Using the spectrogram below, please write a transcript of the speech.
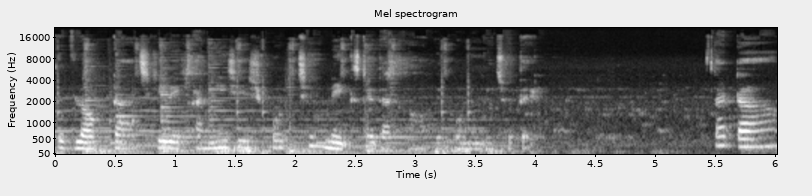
তো ব্লগটা আজকের এখানেই শেষ করছি। নেক্সটে দেখা হবে কোনো কিছুতে। টাটা!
